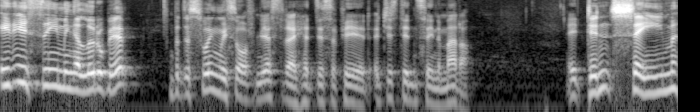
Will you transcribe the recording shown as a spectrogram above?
It is seeming a little bit, but the swing we saw from yesterday had disappeared. It just didn't seem to matter. It didn't seem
